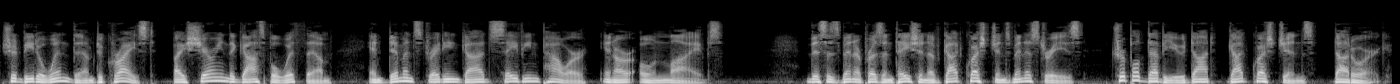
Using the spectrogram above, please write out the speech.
should be to win them to Christ by sharing the gospel with them and demonstrating God's saving power in our own lives. This has been a presentation of Got Questions Ministries, www.gotquestions.org.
